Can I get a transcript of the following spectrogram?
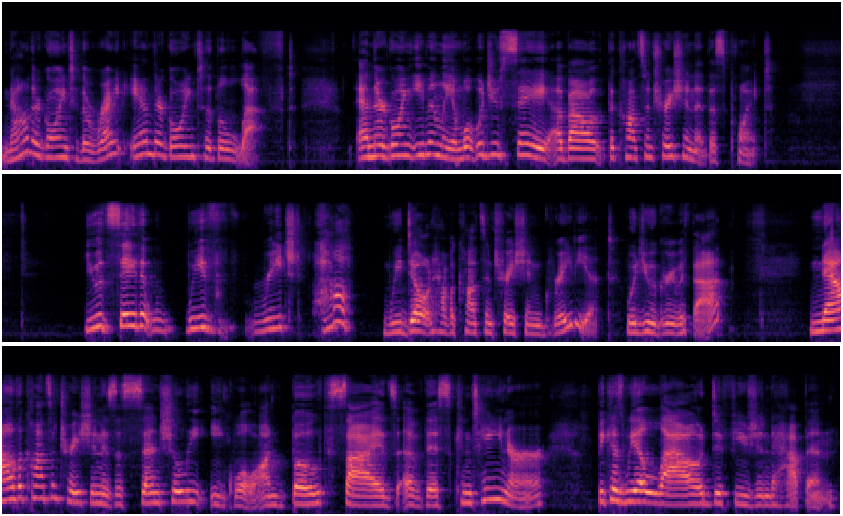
now they're going to the right and they're going to the left. And they're going evenly. And what would you say about the concentration at this point? You would say that we've reached, huh, we don't have a concentration gradient. Would you agree with that? Now the concentration is essentially equal on both sides of this container because we allowed diffusion to happen.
